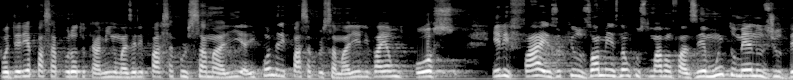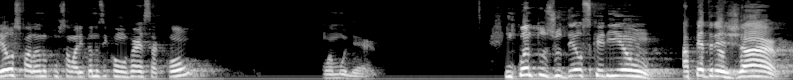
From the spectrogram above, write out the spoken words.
poderia passar por outro caminho, mas ele passa por Samaria. E quando ele passa por Samaria, ele vai a um poço. Ele faz o que os homens não costumavam fazer, muito menos judeus falando com samaritanos e conversa com uma mulher. Enquanto os judeus queriam apedrejar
